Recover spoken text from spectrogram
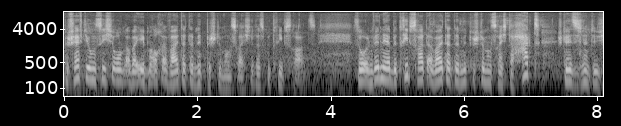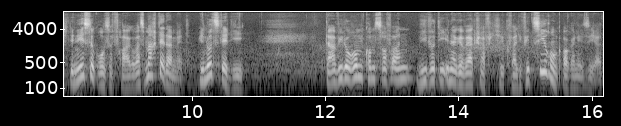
Beschäftigungssicherung, aber eben auch erweiterte Mitbestimmungsrechte des Betriebsrats. So, und wenn der Betriebsrat erweiterte Mitbestimmungsrechte hat, stellt sich natürlich die nächste große Frage, was macht er damit? Wie nutzt er die? Da wiederum kommt es darauf an, wie wird die innergewerkschaftliche Qualifizierung organisiert.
